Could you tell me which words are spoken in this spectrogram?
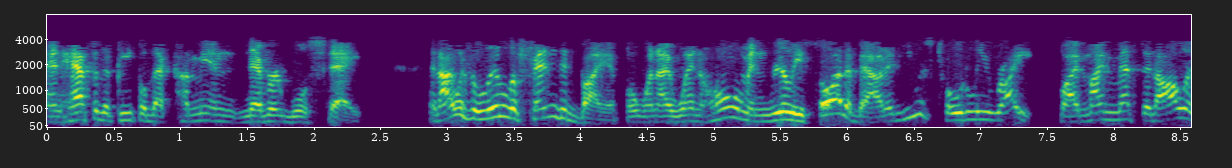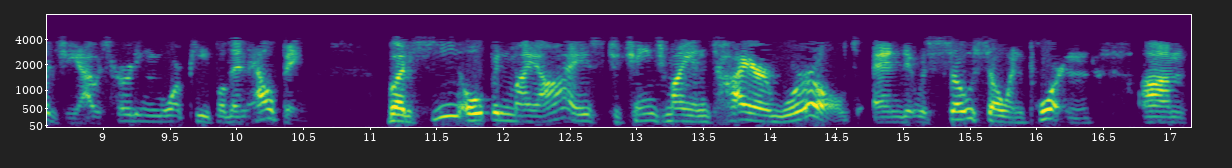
and half of the people that come in never will stay. And I was a little offended by it, but when I went home and really thought about it, he was totally right. By my methodology, I was hurting more people than helping. But he opened my eyes to change my entire world, and it was so, so important. Um,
